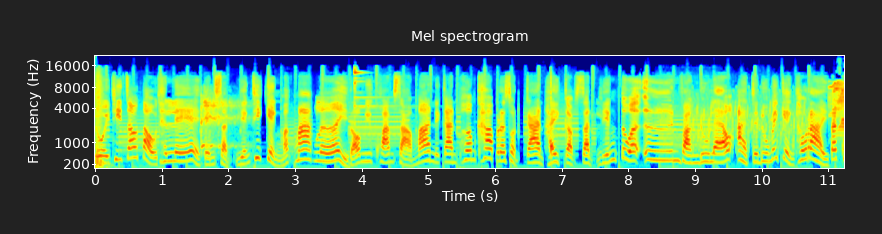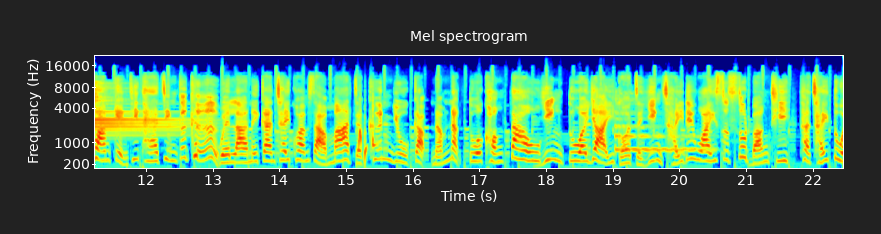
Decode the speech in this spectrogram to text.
โดยที่เจ้าเต่าทะเล เป็นสัตว์เลี้ยงที่เก่งมากๆเลย เพราะมีความสามารถในการเพิ่มค่าประสบการณ์ให้กับสัตว์เลี้ยงตัวอื่น ฟังดูแล้วอาจจะดูไม่เก่งเท่าไหร่ แต่ความเก่งที่แท้จริงก็คือ เวลาในการใช้ความสามารถจะขึ้นอยู่กับน้ำหนักตัวของเต่า ยิ่งตัวใหญ่ก็จะยิ่งใช้ได้ไวสุดๆ บางที ถ้าใช้ตัว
